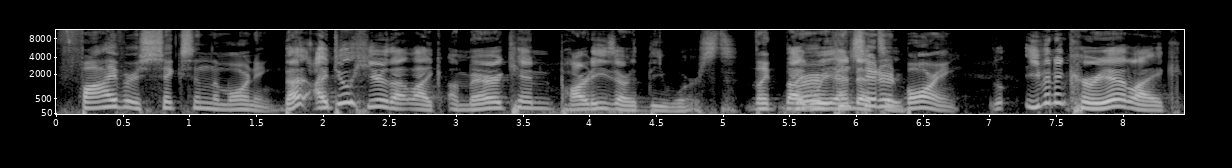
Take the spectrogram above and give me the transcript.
Five or six in the morning. That I do hear that like American parties are the worst. Like, Like, we're we considered boring. Even in Korea, like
